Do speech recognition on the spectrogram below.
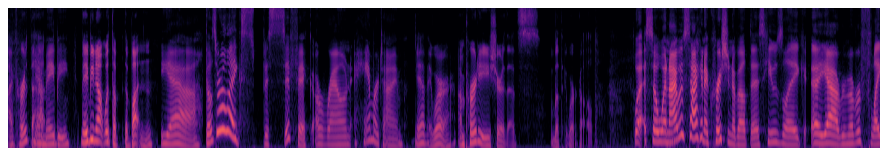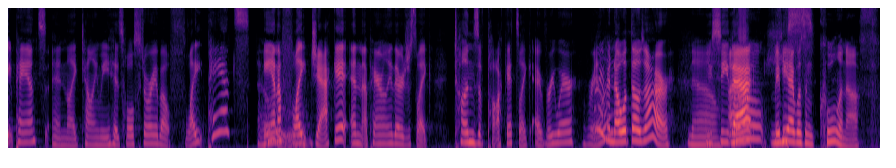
I've heard that. Yeah, maybe. Maybe not with the, the button. Yeah, those were like specific around Hammer Time. Yeah, they were. I'm pretty sure that's what they were called. Well, so when I was talking to Christian about this, he was like, uh, "Yeah, remember flight pants?" and like telling me his whole story about flight pants and a Oh. flight jacket, and apparently they're just like tons of pockets like everywhere. I don't even know what those are. No. You see that? know. Maybe I wasn't cool enough.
